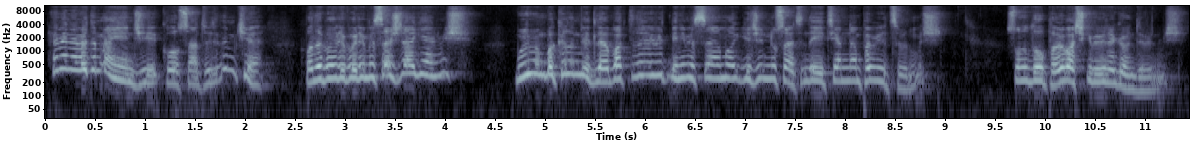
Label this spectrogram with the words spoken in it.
Hemen aradım ING call center dedim ki bana böyle böyle mesajlar gelmiş. Buyurun bakalım dediler. Baktılar evet benim hesabıma gecenin o saatinde ATM'den para yatırılmış. Sonra da o para başka birine gönderilmiş.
